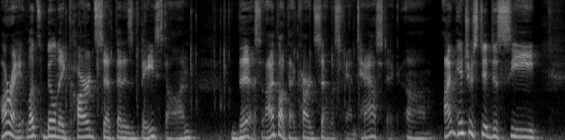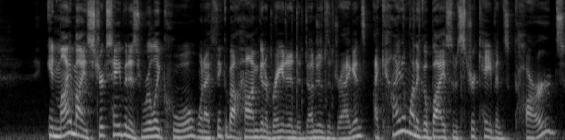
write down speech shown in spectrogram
all right, let's build a card set that is based on this. And I thought that card set was fantastic. Um, I'm interested to see. In my mind, Strixhaven is really cool. When I think about how I'm going to bring it into Dungeons and Dragons, I kind of want to go buy some Strixhaven's cards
